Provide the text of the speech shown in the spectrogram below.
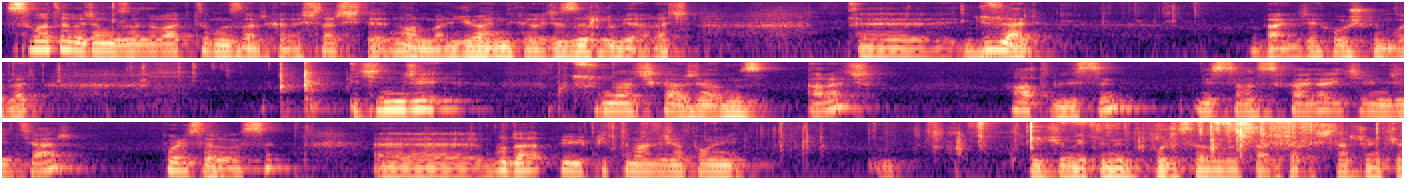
SWAT aracımıza da baktığımızda arkadaşlar işte normal güvenlik aracı, zırhlı bir araç. Ee, güzel. Bence hoş bir model. İkinci kutusundan çıkaracağımız araç Hot Wheels'in Nissan Skyline 2000 GTR polis arabası. Ee, bu da büyük ihtimalle Japon hükümetinin polis arabası arkadaşlar. Çünkü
